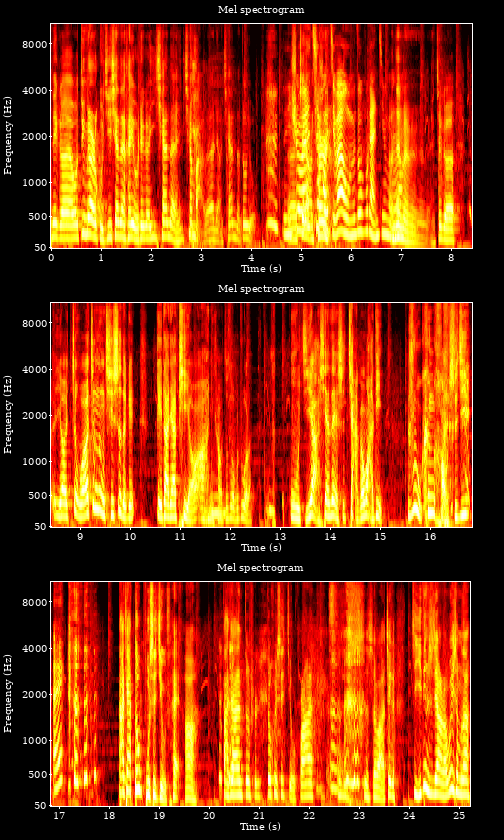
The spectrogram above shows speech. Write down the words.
那个我对面儿古籍现在还有这个一千的、一千把的、两千的都有。你说完这好几万，我们都不敢进门啊，那。没没没没，这个呃要正我要郑重其事的给给大家辟谣啊！你看我嗯都坐不住了。古籍啊，现在是价格洼地，入坑好时机，哎，大家都不是韭菜啊，大家都是都会是韭花，是是是吧？这个这一定是这样的，为什么呢？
